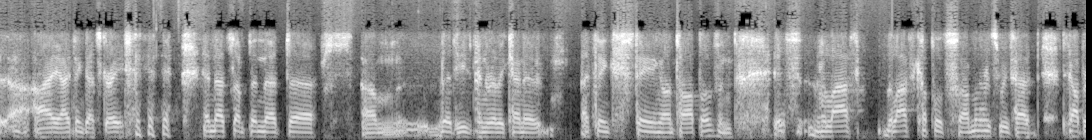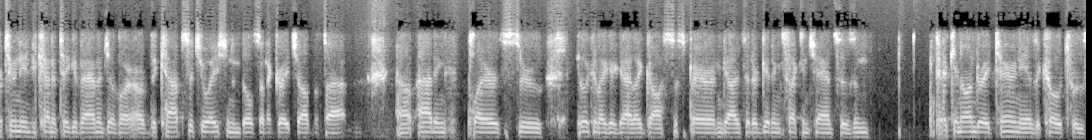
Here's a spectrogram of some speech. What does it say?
uh, I, I think that's great, and that's something that uh, um, that he's been really kind of I think staying on top of, and it's the last the last couple of summers we've had the opportunity to kind of take advantage of our of the cap situation, and Bill's done a great job with that. Uh, adding players through, you look at like a guy like Goss Despair and guys that are getting second chances and picking Andre Tourigny as a coach was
